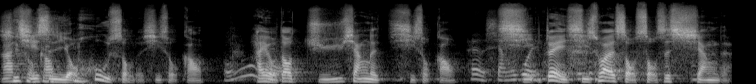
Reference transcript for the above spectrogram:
那其实有嗯护手的洗手膏，哦还有到橘香的洗手膏。还有香洗，对洗出来的手 手是香的，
